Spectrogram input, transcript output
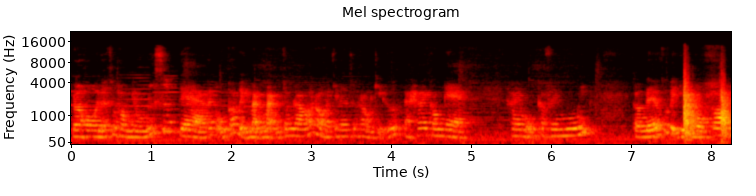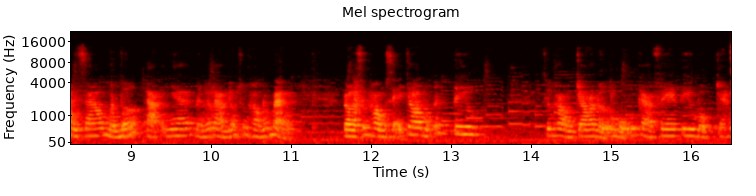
Rồi hồi nữa Xuân Hồng dùng nước súp gà, nó cũng có bị mặn mặn trong đó rồi, cho nên Xuân Hồng chỉ ướp là hai con gà, hai muỗng cà phê muối. Còn nếu quý vị dùng một con thì sao? Mình bớt lại nha, đừng có làm giống Xuân Hồng nó mặn. Rồi Xuân Hồng sẽ cho một ít tiêu. Xuân Hồng cho nửa muỗng cà phê tiêu bột trắng.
